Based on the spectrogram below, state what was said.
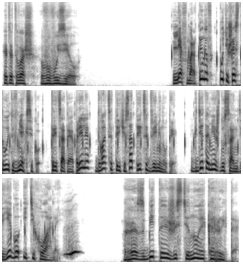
этот ваш вувузел». Лев Мартынов путешествует в Мексику. 30 апреля, 23 часа 32 минуты. Где-то между Сан-Диего и Тихуаной. Разбитое жестяное корыто.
